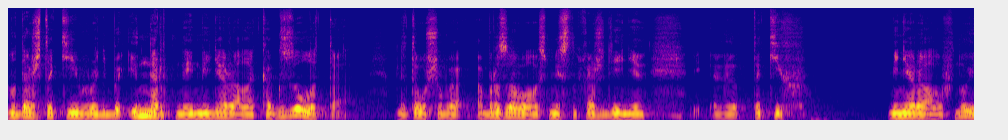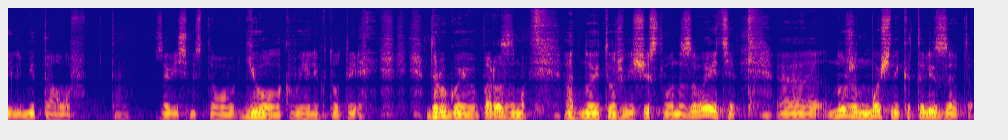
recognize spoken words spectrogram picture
но даже такие вроде бы инертные минералы, как золото, для того, чтобы образовалось местонахождение э, таких минералов, ну или металлов, там, в зависимости от того, геолог вы или кто-то другой, вы по-разному одно и то же вещество называете, э, нужен мощный катализатор.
